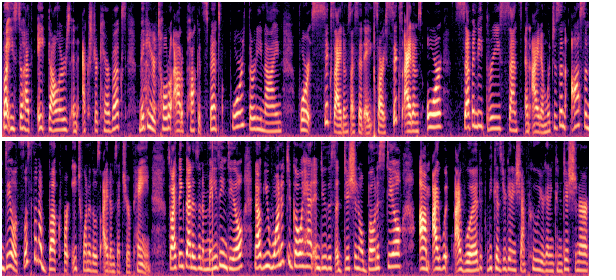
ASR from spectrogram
but you still have $8 in extra care bucks, making your total out of pocket spent $4.39 for six items. I said eight, sorry, six items or 73 cents an item, which is an awesome deal. It's less than a buck for each one of those items that you're paying. So I think that is an amazing deal. Now, if you wanted to go ahead and do this additional bonus deal, um, I would, I would, because you're getting shampoo, you're getting conditioner,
